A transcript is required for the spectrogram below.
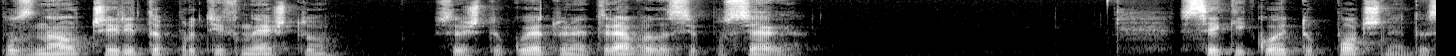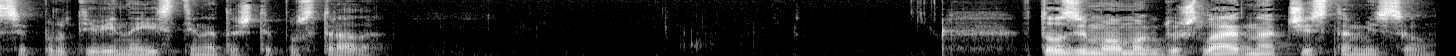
Познал, че рита против нещо, срещу което не трябва да се посяга. Всеки, който почне да се противи на истината, ще пострада. В този момък дошла една чиста мисъл.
